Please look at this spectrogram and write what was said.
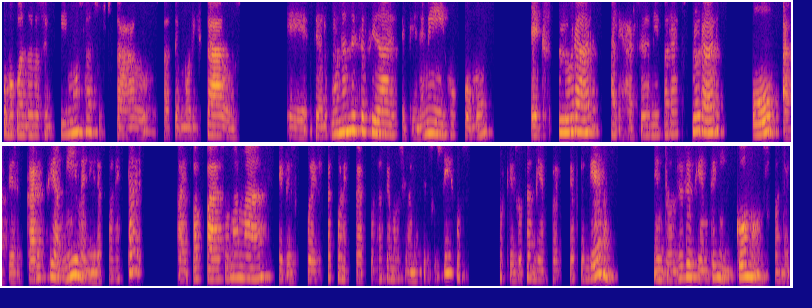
como cuando nos sentimos asustados, atemorizados eh, de algunas necesidades que tiene mi hijo, como explorar, alejarse de mí para explorar o acercarse a mí, venir a conectar hay papás o mamás que les cuesta conectar con las emociones de sus hijos, porque eso también fue lo que aprendieron. Entonces se sienten incómodos cuando el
